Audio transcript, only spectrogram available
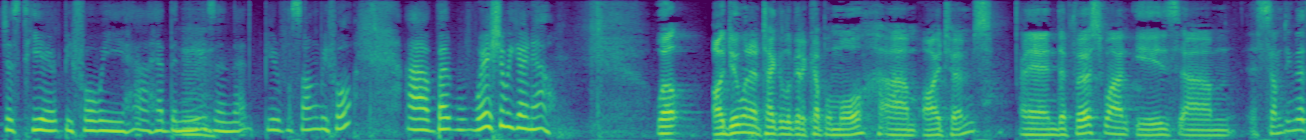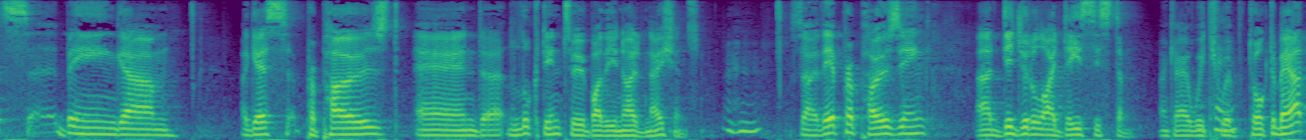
just here before we uh, had the news and that beautiful song before. Uh, but where should we go now? Well, I do want to take a look at a couple more um, items. And the first one is um, something that's being, um, I guess, proposed and uh, looked into by the United Nations. So they're proposing a digital ID system, okay, which Okay. we've talked about,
